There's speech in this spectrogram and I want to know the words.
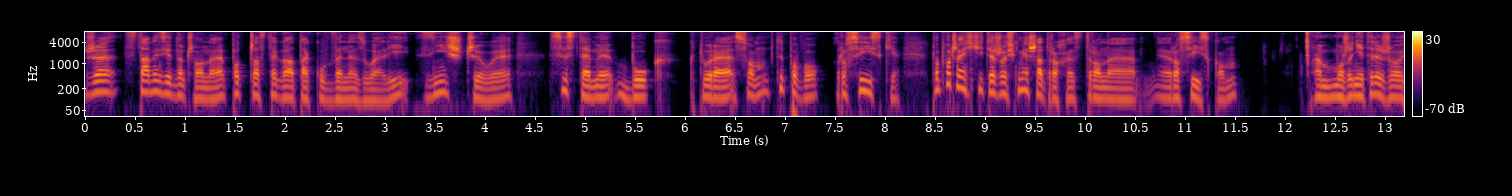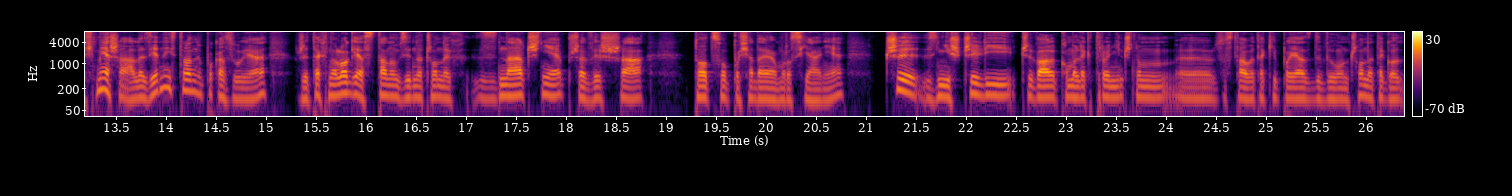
że Stany Zjednoczone podczas tego ataku w Wenezueli zniszczyły systemy Bóg, które są typowo rosyjskie. To po części też ośmiesza trochę stronę rosyjską, a może nie tyle, że ośmiesza, ale z jednej strony pokazuje, że technologia Stanów Zjednoczonych znacznie przewyższa to, co posiadają Rosjanie. Czy zniszczyli, czy walką elektroniczną e, zostały takie pojazdy wyłączone, tego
